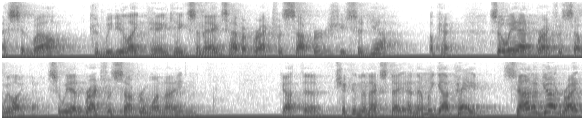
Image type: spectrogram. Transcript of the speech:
I said, Well, could we do like pancakes and eggs, have a breakfast supper? She said, Yeah. Okay. So we had breakfast supper. We like that. So we had breakfast supper one night and got the chicken the next day, and then we got paid. Sounded good, right?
